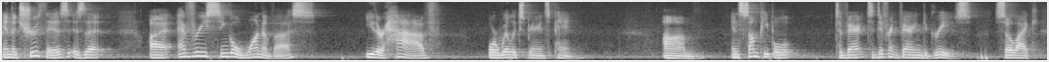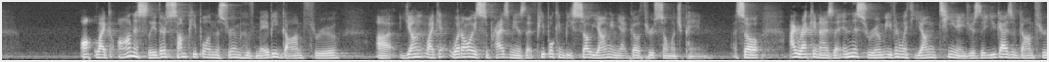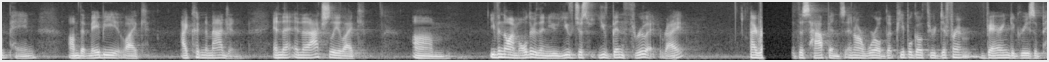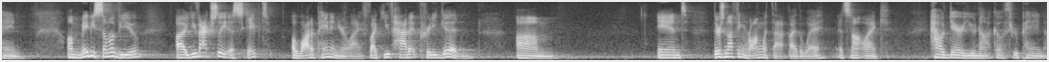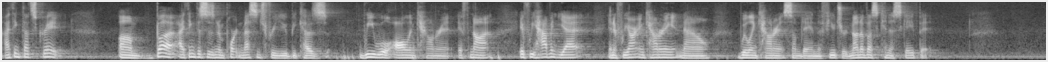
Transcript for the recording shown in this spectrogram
And the truth is, is that uh, every single one of us either have or will experience pain. Um, and some people to, to different varying degrees. So, like, like honestly, there's some people in this room who've maybe gone through uh, young. Like, what always surprised me is that people can be so young and yet go through so much pain. So, I recognize that in this room, even with young teenagers, that you guys have gone through pain um, that maybe like I couldn't imagine, and that and that actually like, um, even though I'm older than you, you've just you've been through it, right? That this happens in our world that people go through different, varying degrees of pain. Um, maybe some of you, uh, you've actually escaped a lot of pain in your life, like you've had it pretty good, um, and there's nothing wrong with that, by the way. It's not like how dare you not go through pain? I think that's great. Um, but I think this is an important message for you because we will all encounter it. If not, if we haven't yet, and if we aren't encountering it now, we'll encounter it someday in the future. None of us can escape it.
